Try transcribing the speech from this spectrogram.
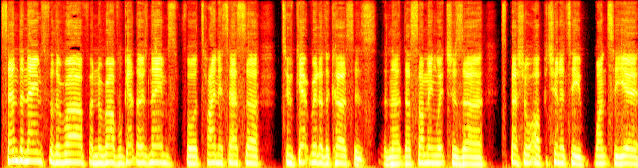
send the names for the Rav and the Rav will get those names for Tanis Esther to get rid of the curses. And that, that's something which is a special opportunity once a year,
